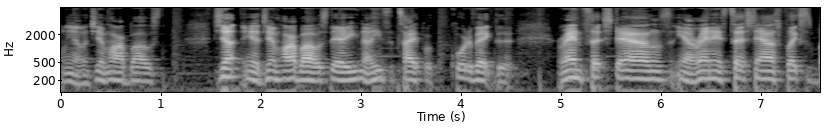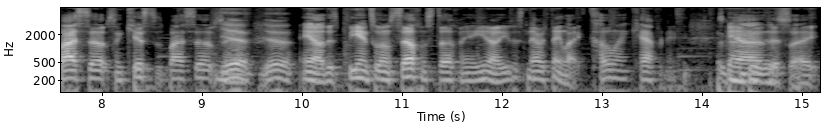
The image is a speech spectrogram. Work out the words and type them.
you know, Jim Harbaugh was, Jim, you know, Jim Harbaugh was there. You know, he's the type of quarterback that ran touchdowns, you know, ran his touchdowns, flexed his biceps, and kissed his biceps. Yeah, and, yeah. You know, just being to himself and stuff, and you know, you just never think like Colin Kaepernick. You know, do this. just like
